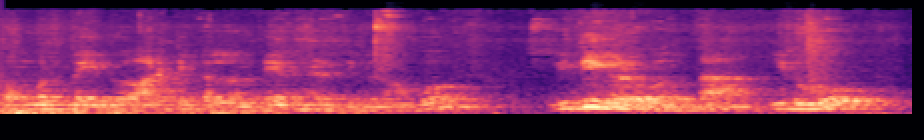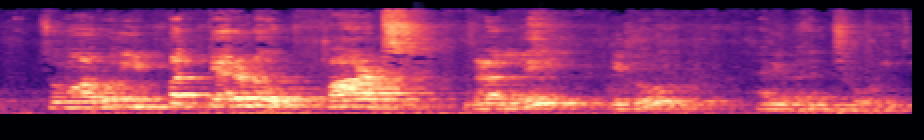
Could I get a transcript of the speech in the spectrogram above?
ತೊಂಬತ್ತೈದು ಆರ್ಟಿಕಲ್ ಅಂತ ಏನು ಹೇಳ್ತೀವಿ ನಾವು? ವಿಧಿಗಳು ಅಂತ. ಇದು ಸುಮಾರು ಇಪ್ಪತ್ತೆರಡು ಪಾರ್ಟ್ಸ್ಗಳಲ್ಲಿ ಇದು ಹರಿವು ಹಂಚಿ ಹೋಗಿದೆ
